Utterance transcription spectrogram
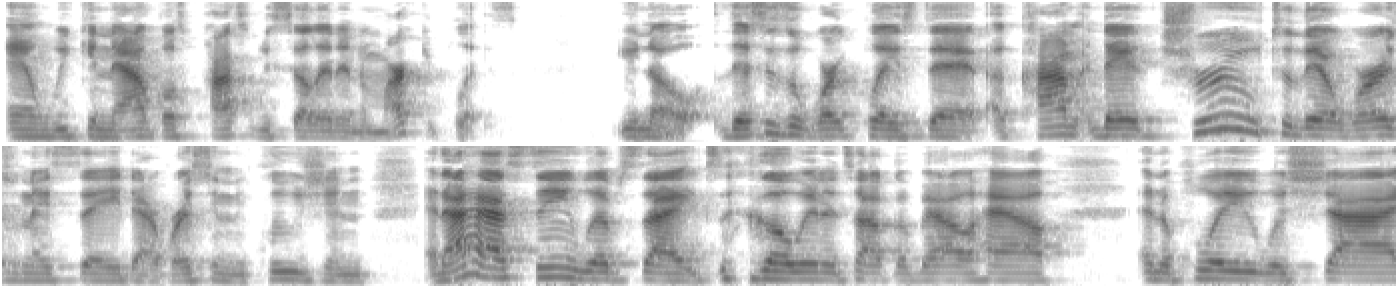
And we can now go possibly sell it in the marketplace you know this is a workplace that a common they're true to their words when they say diversity and inclusion and i have seen websites go in and talk about how an employee was shy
